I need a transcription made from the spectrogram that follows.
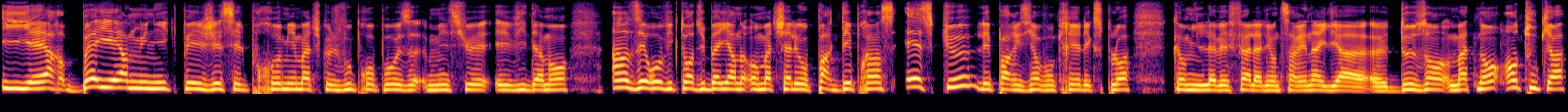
hier? Bayern Munich, PSG, c'est le premier match que je vous propose, messieurs, évidemment. 1-0 victoire du Bayern au match aller au Parc des Princes. Est-ce que les Parisiens vont créer l'exploit comme ils l'avaient fait à l'Allianz Arena il y a euh, deux ans maintenant? En tout cas,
